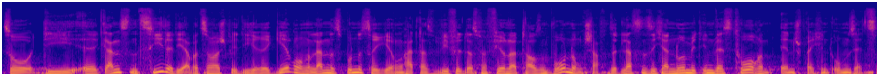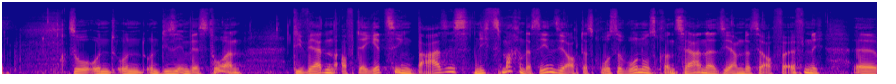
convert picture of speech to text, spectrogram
So, die äh, ganzen Ziele, die aber zum Beispiel die Regierung, Landesbundesregierung hat, dass wie viel, dass wir 400.000 Wohnungen schaffen, sind, lassen sich ja nur mit Investoren entsprechend umsetzen. So und und und diese Investoren die werden auf der jetzigen Basis nichts machen. Das sehen Sie auch, dass große Wohnungskonzerne, Sie haben das ja auch veröffentlicht, äh,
